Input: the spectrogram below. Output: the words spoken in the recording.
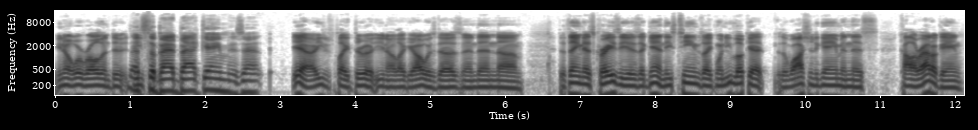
You know, we're rolling. De- That's the bad back game. Is that? yeah, he just played through it, you know, like he always does. And then um, the thing that's crazy is again these teams like when you look at the Washington game and this Colorado game,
